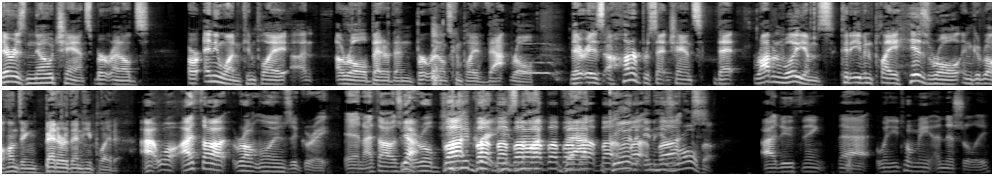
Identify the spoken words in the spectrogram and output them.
There is no chance Burt Reynolds or anyone can play an, a role better than Burt Reynolds can play that role. There is a hundred percent chance that Robin Williams could even play his role in Good Will Hunting better than he played it. I well, I thought Robin Williams did great, and I thought it was a Yeah, great role. he But did but but He's but not but but that but but good but, in his role, though. I do think that when you told me initially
